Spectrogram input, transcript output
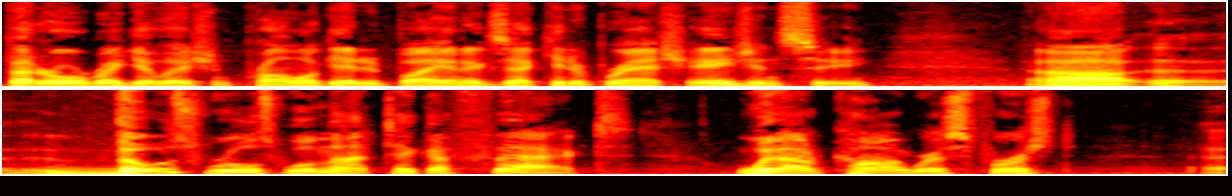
federal regulation promulgated by an executive branch agency, uh, uh those rules will not take effect without Congress first uh,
